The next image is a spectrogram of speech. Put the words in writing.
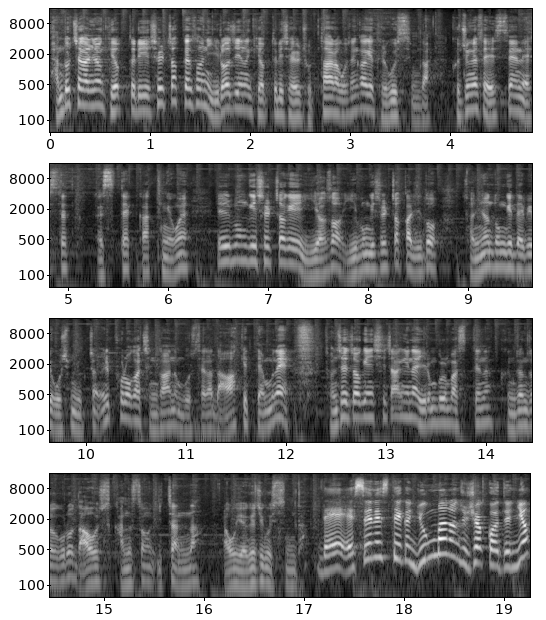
반도체 관련 기업들이 실적 개선이 이뤄지는 기업들이 제일 좋다라고 생각이 들고 있습니다. 그 중에서 SNS 텍 같은 경우에 1분기 실적에 이어서 2분기 실적까지도 전년 동기 대비 56.1%가 증가하는 모세가 나왔기 때문에 전체적인 시장이나 이런 부분을 봤을 때는 긍정적으로 나올 가능성은 있지 않나라고 여겨지고 있습니다. 네, SNS 텍은 6만 원 주셨거든요.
